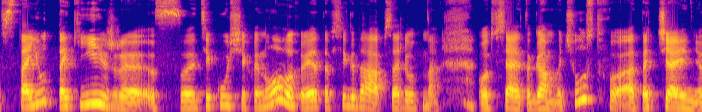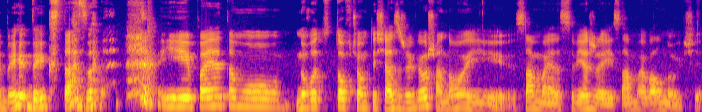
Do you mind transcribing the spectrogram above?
встают такие же с текущих и новых, и это всегда абсолютно вот вся эта гамма чувств от отчаяния до, до экстаза. И поэтому Поэтому, ну вот то, в чем ты сейчас живешь, оно и самое свежее, и самое волнующее.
